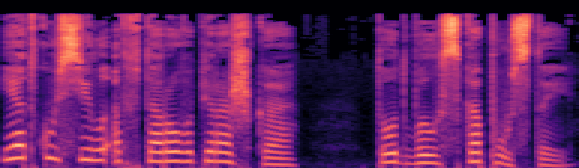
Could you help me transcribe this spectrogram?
и откусил от второго пирожка. Тот был с капустой.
